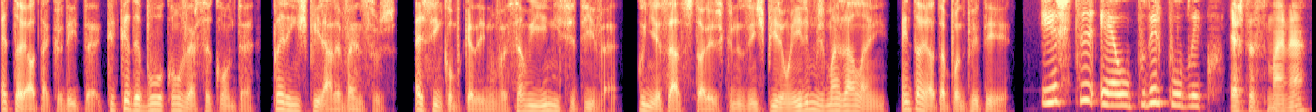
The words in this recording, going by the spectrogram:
A Toyota acredita que cada boa conversa conta para inspirar avanços, assim como cada inovação e iniciativa. Conheça as histórias que nos inspiram a irmos mais além em Toyota.pt. Este é o Poder Público. Esta semana,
